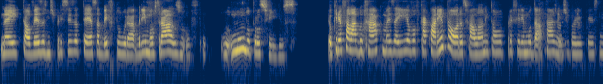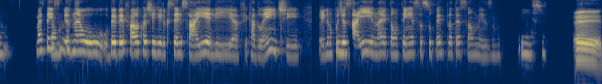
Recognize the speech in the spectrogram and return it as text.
né? E talvez a gente precisa ter essa abertura, abrir, mostrar os, o, o mundo para os filhos. Eu queria falar do Raco, mas aí eu vou ficar 40 horas falando, então eu preferi mudar, tá, gente? Porque senão. Mas tem então, isso mesmo, né? O, o bebê fala com a Shihiro que se ele sair, ele ia ficar doente, ele não podia sair, né? Então tem essa super proteção mesmo. Isso. É,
